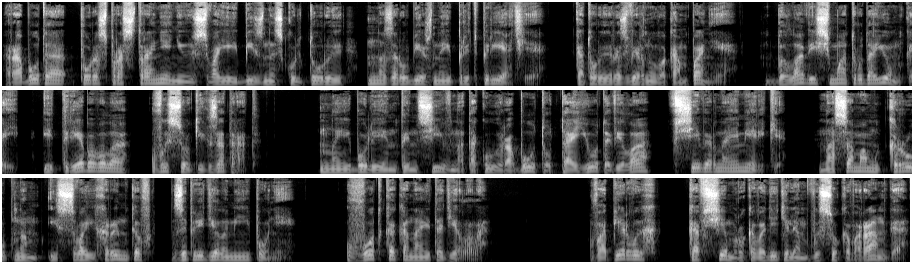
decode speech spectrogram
Работа по распространению своей бизнес-культуры на зарубежные предприятия которые развернула компания, была весьма трудоемкой и требовала высоких затрат. Наиболее интенсивно такую работу Toyota вела в Северной Америке, на самом крупном из своих рынков за пределами Японии. Вот как она это делала. Во-первых, ко всем руководителям высокого ранга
